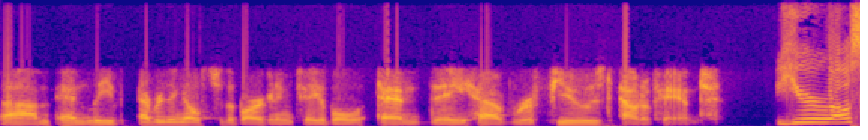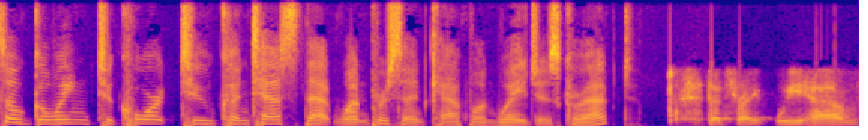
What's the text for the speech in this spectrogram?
um, and leave everything else to the bargaining table. And they have refused out of hand. You're also going to court to contest that 1% cap on wages, correct? That's right. We have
